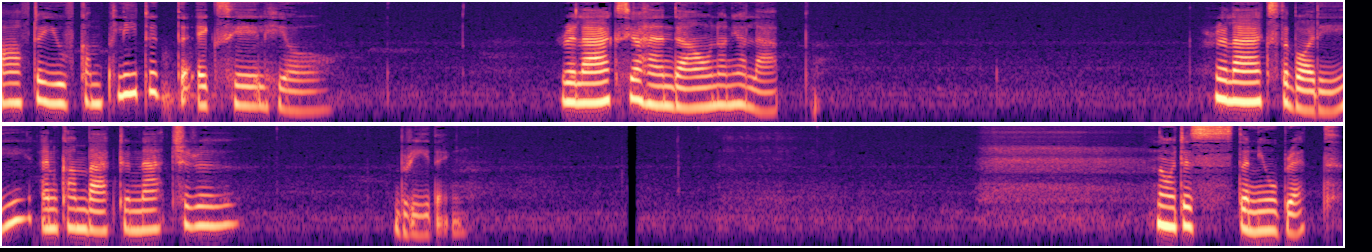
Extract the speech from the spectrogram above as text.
After you've completed the exhale here, relax your hand down on your lap. Relax the body and come back to natural breathing. Notice the new breath.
